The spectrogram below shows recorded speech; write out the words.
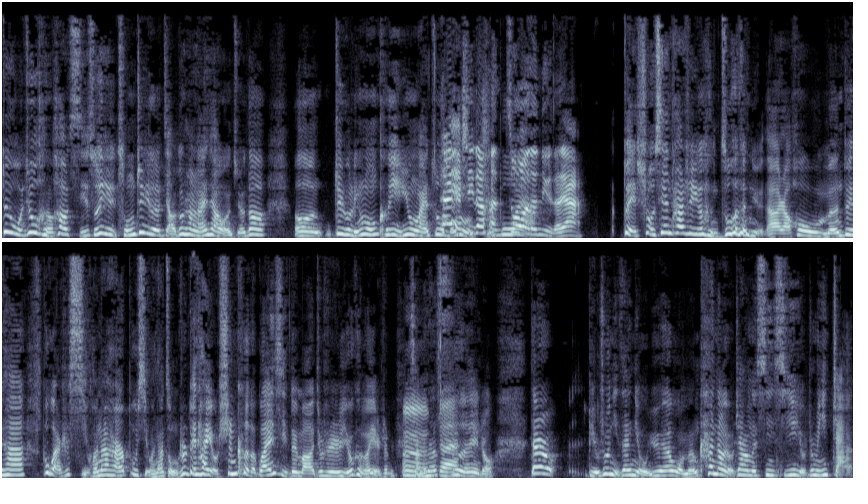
对，我就很好奇，所以从这个角度上来讲，我觉得，呃，这个玲珑可以用来做她也是一个很直播呀作的女的呀。对，首先她是一个很作的女的，然后我们对她不管是喜欢她还是不喜欢她，总之对她有深刻的关系，对吗？就是有可能也是想跟她撕的那种。但是，比如说你在纽约，我们看到有这样的信息，有这么一展，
